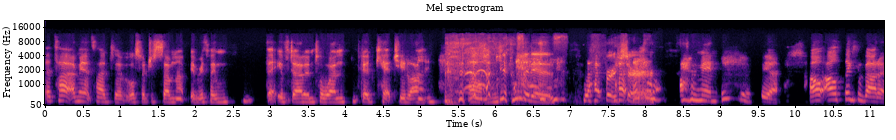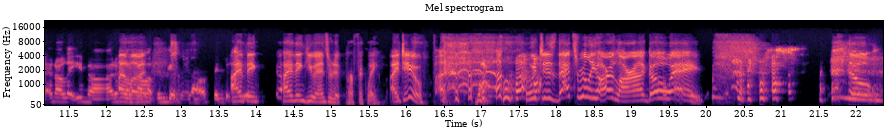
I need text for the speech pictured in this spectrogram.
it's hard. I mean, it's hard to also just sum up everything that you've done into one good catchy line. Um, yes, it is for sure. I mean, yeah, I'll I'll think about it and I'll let you know. I, I love it. I think I think you answered it perfectly. I do, which is that's really hard, Lara. Go away. so,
